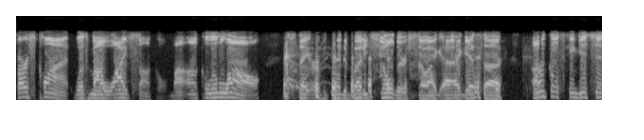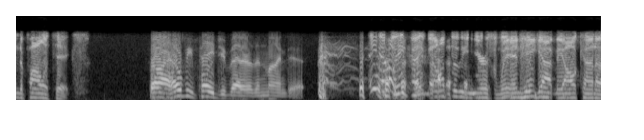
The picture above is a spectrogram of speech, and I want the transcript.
first client was my wife's uncle, my uncle-in-law, State Representative Buddy Childers. So I, I guess uh, uncles can get you into politics. Well, I hope he paid you better than mine did. you know, he paid me all through the years, and he got me all kind of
